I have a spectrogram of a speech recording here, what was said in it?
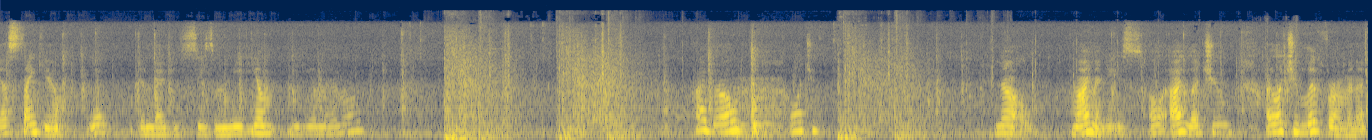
Yes, thank you. Whoa, didn't I just see some medium, medium ammo? Hi, bro. I'll let you. No, my minis. I'll, I let you. I let you live for a minute.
